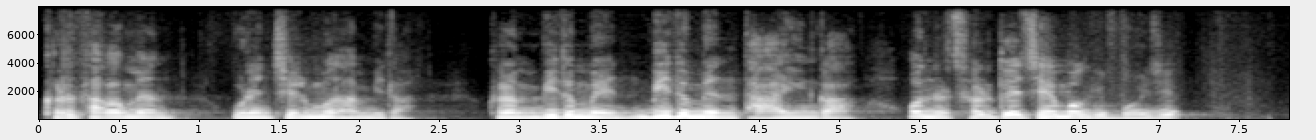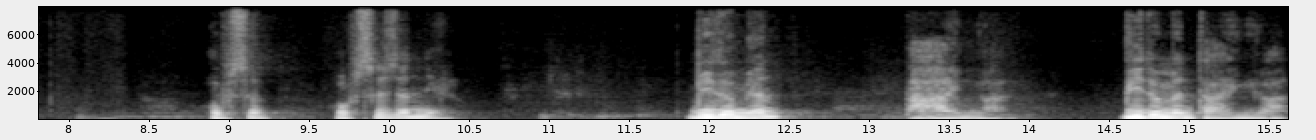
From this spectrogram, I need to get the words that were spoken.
그렇다고 하면 우리는 질문합니다. 그럼 믿으면, 믿으면 다인가? 오늘 설교 제목이 뭐지? 없어, 없어졌네요. 믿으면 다인가? 믿으면 다인가?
